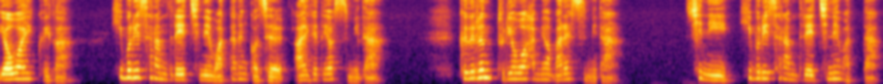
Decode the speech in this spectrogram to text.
여호와의 궤가 히브리 사람들의 진에 왔다는 것을 알게 되었습니다. 그들은 두려워하며 말했습니다. 신이 히브리 사람들의 진에 왔다.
